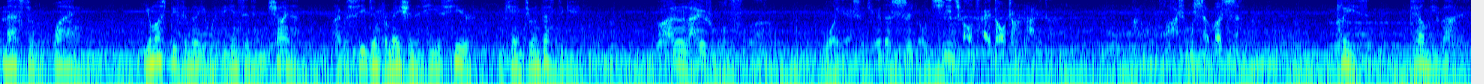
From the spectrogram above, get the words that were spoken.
，Master Wang, you must be familiar with the incident in China. I received information that he is here and came to investigate. 原来如此， 我也是觉得事有蹊跷才到这儿来的。还会发生什么事呢？ Please, tell me about it.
